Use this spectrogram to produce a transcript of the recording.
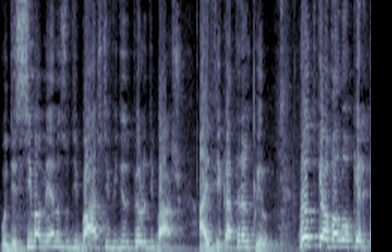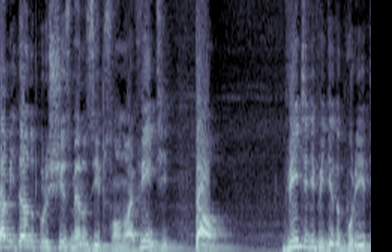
o de cima menos o de baixo dividido pelo de baixo. Aí fica tranquilo. Quanto que é o valor que ele está me dando por x menos y? Não é 20? Então, 20 dividido por y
